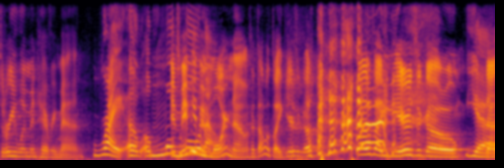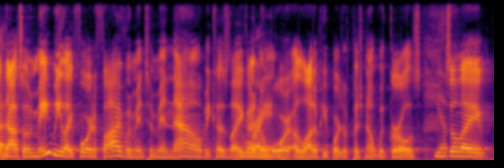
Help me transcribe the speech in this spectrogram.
three women to every man. right. A, a multiple and maybe even amount. more now, because that was like years ago. that was like years ago. Yeah. That, that so it may be like four to five women to men now because like I know more. A lot of people are just pushing out with girls. Yep. So like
